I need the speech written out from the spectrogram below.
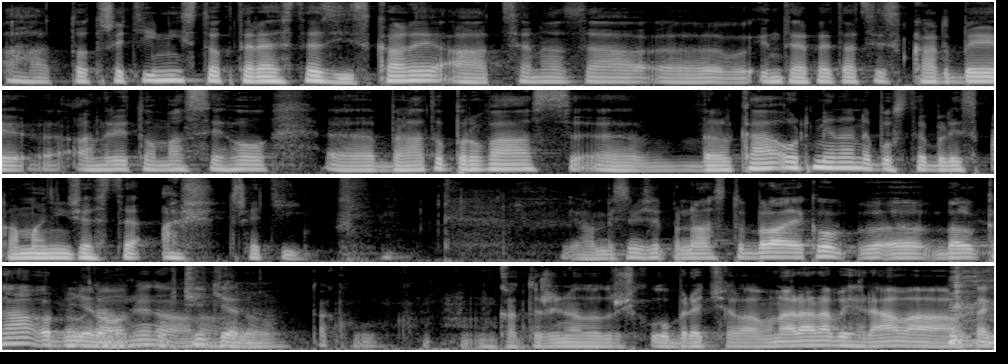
A to třetí místo, které jste získali a cena za uh, interpretaci skladby Andry Tomasiho, uh, byla to pro vás uh, velká odměna nebo jste byli zklamaní, že jste až třetí? Já myslím, že pro nás to byla jako uh, velká odměna, velká odměna určitě. No. no. Tak Kateřina to trošku obrečela, ona ráda vyhrává, ale, tak,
